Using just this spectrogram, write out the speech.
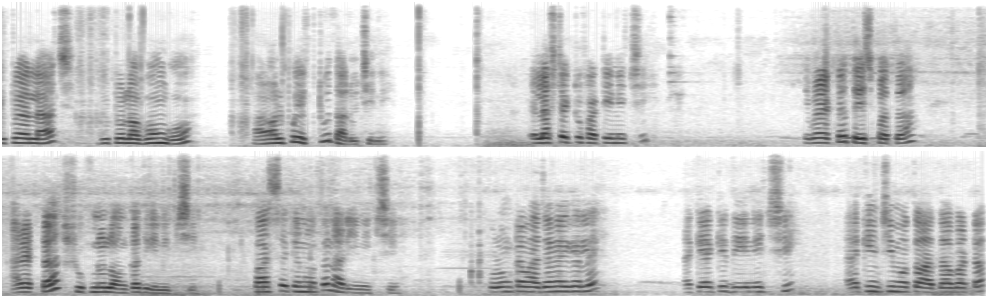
দুটো এলাচ, দুটো লবঙ্গ, আর অল্প একটু দারুচিনি। এলাচটা একটু ফাটিয়ে নিচ্ছি। এবার একটা তেজপাতা আর একটা শুকনো লঙ্কা দিয়ে নিচ্ছি। পাঁচ সেকেন্ড মতো নাড়িয়ে নিচ্ছি। ফোড়নটা ভাজা হয়ে গেলে একে একে দিয়ে নিচ্ছি এক ইঞ্চি মতো আদা বাটা,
